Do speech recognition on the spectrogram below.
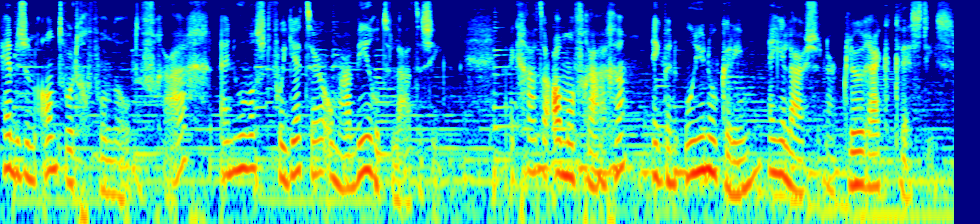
Hebben ze een antwoord gevonden op de vraag en hoe was het voor Jetter om haar wereld te laten zien? Ik ga het er allemaal vragen. Ik ben Oejenur Karim en je luistert naar Kleurrijke Kwesties.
